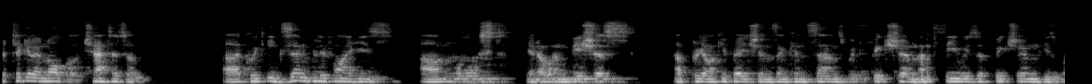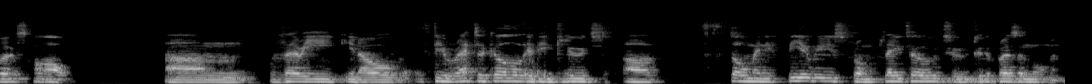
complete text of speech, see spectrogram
particular novel, Chatterton, uh, could exemplify his uh, most, you know, ambitious uh, preoccupations and concerns with fiction and theories of fiction. His works are um, very, you know, theoretical. It includes uh, so many theories from Plato to, to the present moment.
